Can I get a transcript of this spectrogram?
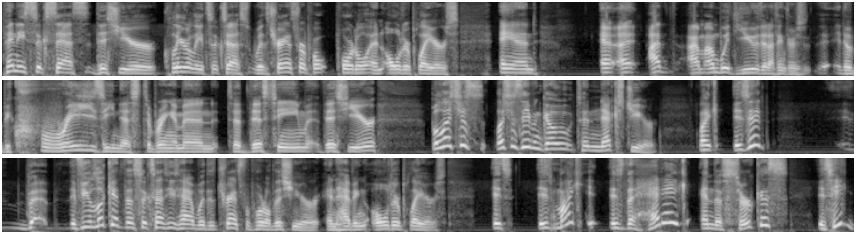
Penny's success this year, clearly it's success with transfer portal and older players, and I, I, I'm, I'm with you that I think there's it would be craziness to bring him in to this team this year. But let's just let's just even go to next year. Like, is it? If you look at the success he's had with the transfer portal this year and having older players, is is Mike is the headache and the circus? Is he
